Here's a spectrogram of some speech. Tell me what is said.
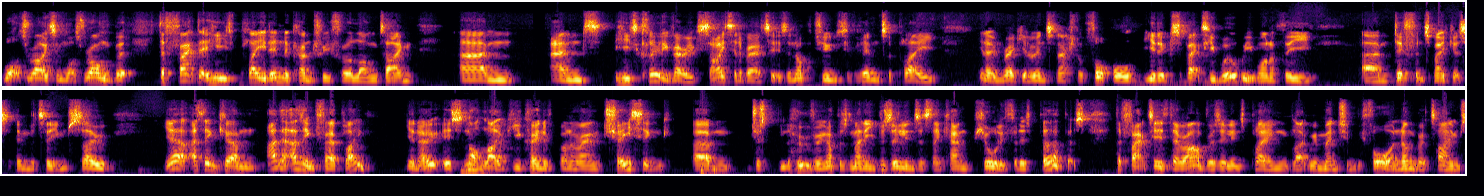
what's right and what's wrong, but the fact that he's played in the country for a long time. Um, and he's clearly very excited about it. It's an opportunity for him to play, you know, regular international football. You'd expect he will be one of the um, difference makers in the team. So, yeah, I think um, I, I, think fair play. You know, it's not mm. like Ukraine have gone around chasing um, just hoovering up as many Brazilians as they can purely for this purpose. The fact is, there are Brazilians playing, like we mentioned before, a number of times,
